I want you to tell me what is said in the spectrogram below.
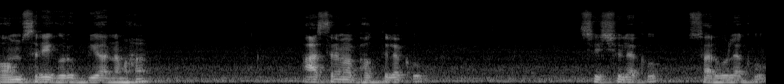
ఓం శ్రీ గురుభ్యో నమ. ఆశ్రమ భక్తులకు శిష్యులకు సర్వులకు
